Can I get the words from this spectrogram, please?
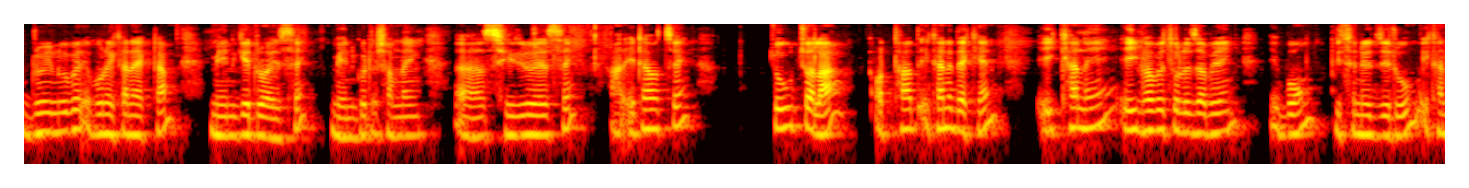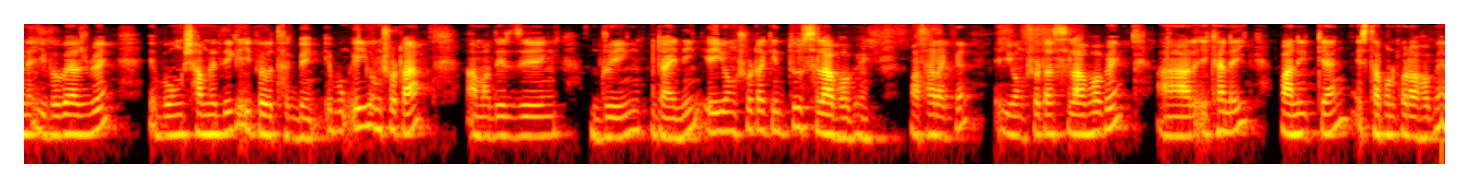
ড্রয়িং রুমের এবং এখানে একটা মেন গেট রয়েছে। মেন গেটের সামনে সিঁড়ি রয়েছে। আর এটা হচ্ছে চৌচলা। অর্থাৎ এখানে দেখেন, এইখানে এইভাবে চলে যাবে এবং পিছনের যে রুম এখানে এইভাবে আসবে এবং সামনের দিকে এইভাবে থাকবে। এবং এই অংশটা আমাদের যে ড্রয়িং ডাইনিং, এই অংশটা কিন্তু স্ল্যাব হবে। মাথা রাখবেন, এই অংশটা স্ল্যাব হবে আর এখানেই পানির ট্যাঙ্ক স্থাপন করা হবে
